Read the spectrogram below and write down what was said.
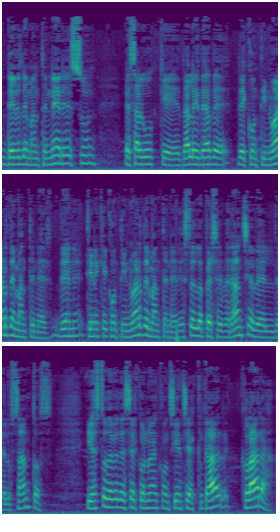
debe de mantener es un es algo que da la idea de, continuar de mantener, tiene que continuar de mantener. Esta es la perseverancia de, los santos. Y esto debe de ser con una conciencia clara,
